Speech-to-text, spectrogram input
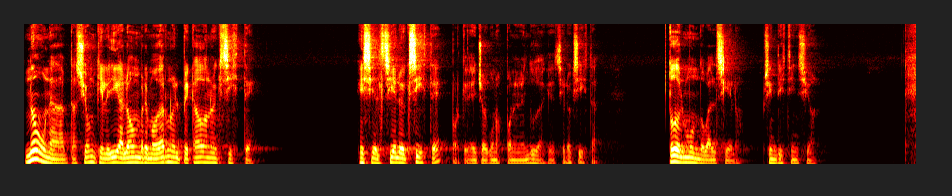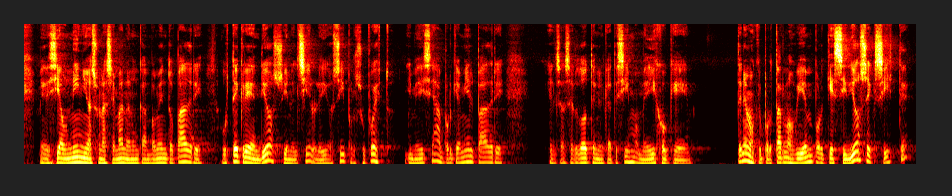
No una adaptación que le diga al hombre moderno el pecado no existe. Y si el cielo existe, porque de hecho algunos ponen en duda que el cielo exista, todo el mundo va al cielo, sin distinción. Me decía un niño hace una semana en un campamento, padre, ¿usted cree en Dios y en el cielo? Le digo, sí, por supuesto. Y me dice, ah, porque a mí el padre, el sacerdote en el catecismo, me dijo que tenemos que portarnos bien porque si Dios existe,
